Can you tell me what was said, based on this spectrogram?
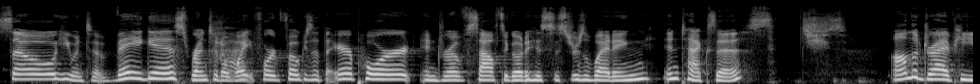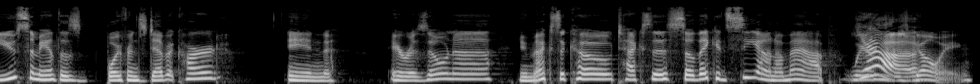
So he went to Vegas, rented a white Ford Focus at the airport, and drove south to go to his sister's wedding in Texas. On the drive, he used Samantha's boyfriend's debit card in Arizona, New Mexico, Texas, so they could see on a map where he Yeah. was going.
